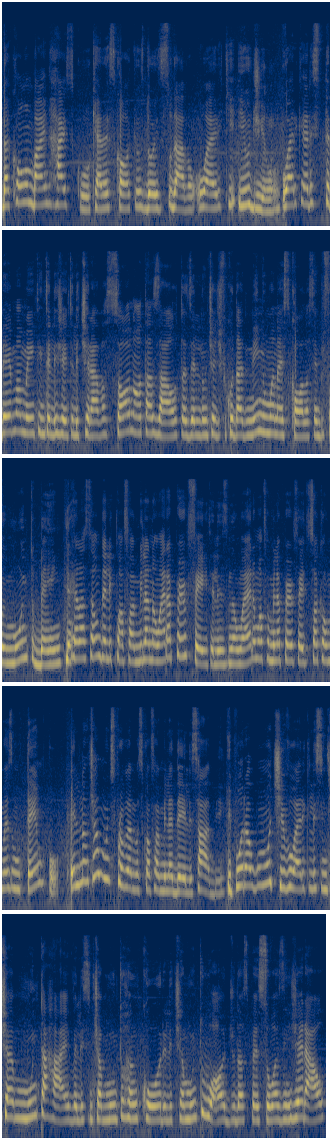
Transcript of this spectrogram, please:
da Columbine High School, que era a escola que os dois estudavam, o Eric e o Dylan. O Eric era extremamente inteligente, ele tirava só notas altas, ele não tinha dificuldade nenhuma na escola, sempre foi muito bem. E a relação dele com a família não era perfeita, eles não eram uma família perfeita, só que ao mesmo tempo, ele não tinha muitos problemas com a família dele, sabe? E por algum motivo o Eric ele sentia muita raiva, ele sentia muito rancor, ele tinha muito ódio das pessoas em geral,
